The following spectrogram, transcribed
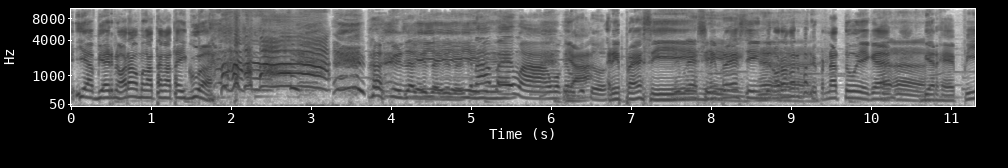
Iya, biarin orang mengata-ngatai gua. Bagus, Iya, bagus, iya, bagus. iya, iya, Kenapa iya. emang mau kayak ya, begitu? refreshing, Refreshing. refreshing. Biar orang kan Heeh. pada penat tuh ya kan. Heeh. Biar happy,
